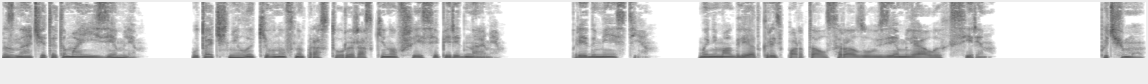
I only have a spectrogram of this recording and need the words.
«Значит, это мои земли?» — уточнила, кивнув на просторы, раскинувшиеся перед нами. «Предместье. Мы не могли открыть портал сразу в земли алых сирен». «Почему?»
